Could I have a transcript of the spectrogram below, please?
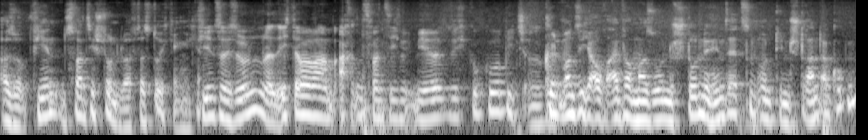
also 24 Stunden läuft das durchgängig. Ja? 24 Stunden, als ich da war, haben 28 mit mir sich Cocoa Beach angeguckt. Könnte man sich auch einfach mal so eine Stunde hinsetzen und den Strand angucken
